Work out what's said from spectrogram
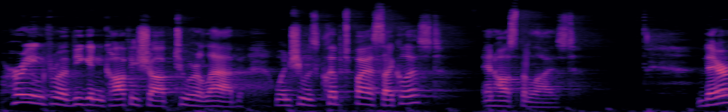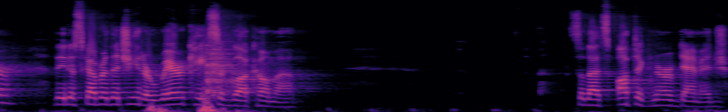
hurrying from a vegan coffee shop to her lab when she was clipped by a cyclist and hospitalized. There, they discovered that she had a rare case of glaucoma. So that's optic nerve damage,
